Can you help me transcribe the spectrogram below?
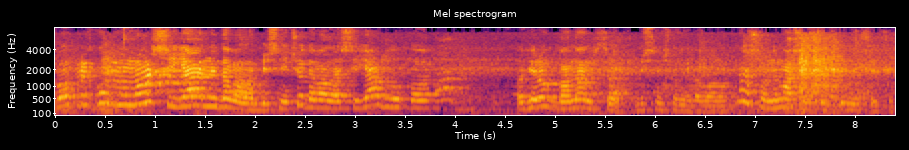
По прикорму Маші я не давала більше нічого, давала ще яблуко, огірок, банан, все, більше нічого не давала. Ну що, нема ще 6 місяців.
